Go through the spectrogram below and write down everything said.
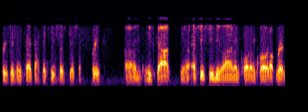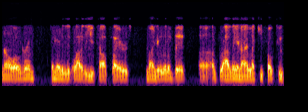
preseason pick. I think he's just, just a freak. Um, he's got you know SEC D lineman quote unquote written all over him similar to the, a lot of the Utah players. Remind you a little bit uh, of Bradley Anae, Leki Fotu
